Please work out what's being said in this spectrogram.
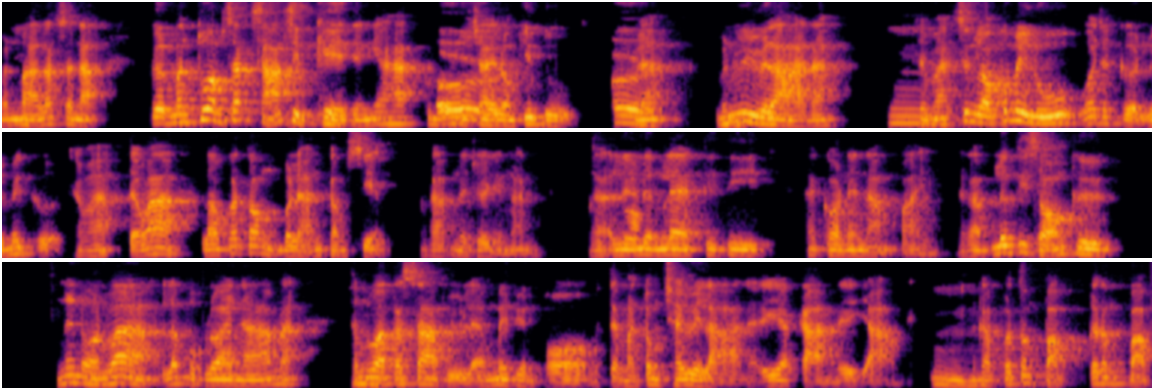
มันมาลักษณะ เกิดมันท่วมสักสามสิบเขตอย่างเงี้ยฮะคุณเออพิชัยลองคิดดูเออนะมันไม่มีเวลานะอืใช่ไหมซึ่งเราก็ไม่รู้ว่าจะเกิดหรือไม่เกิดใช่ไหมแต่ว่าเราก็ต้องบริหารความเสี่ยงนะครับในเชิงอย่างนั้นนะเรื่องเรื่องแรกที่ที่ ให้ก่อนแนะนำไปนะครับ เรื่องที่สองคือ แน่นอนว่าระบบระบายน้ำอะท่านว่าก็ทราบอยู่แล้วไม่เพียงพอ แต่มันต้องใช้เวลาในระยะกลางระยะยาวเนี่ยอืมนะครับก็ต้องปรับก็ต้องปรับ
